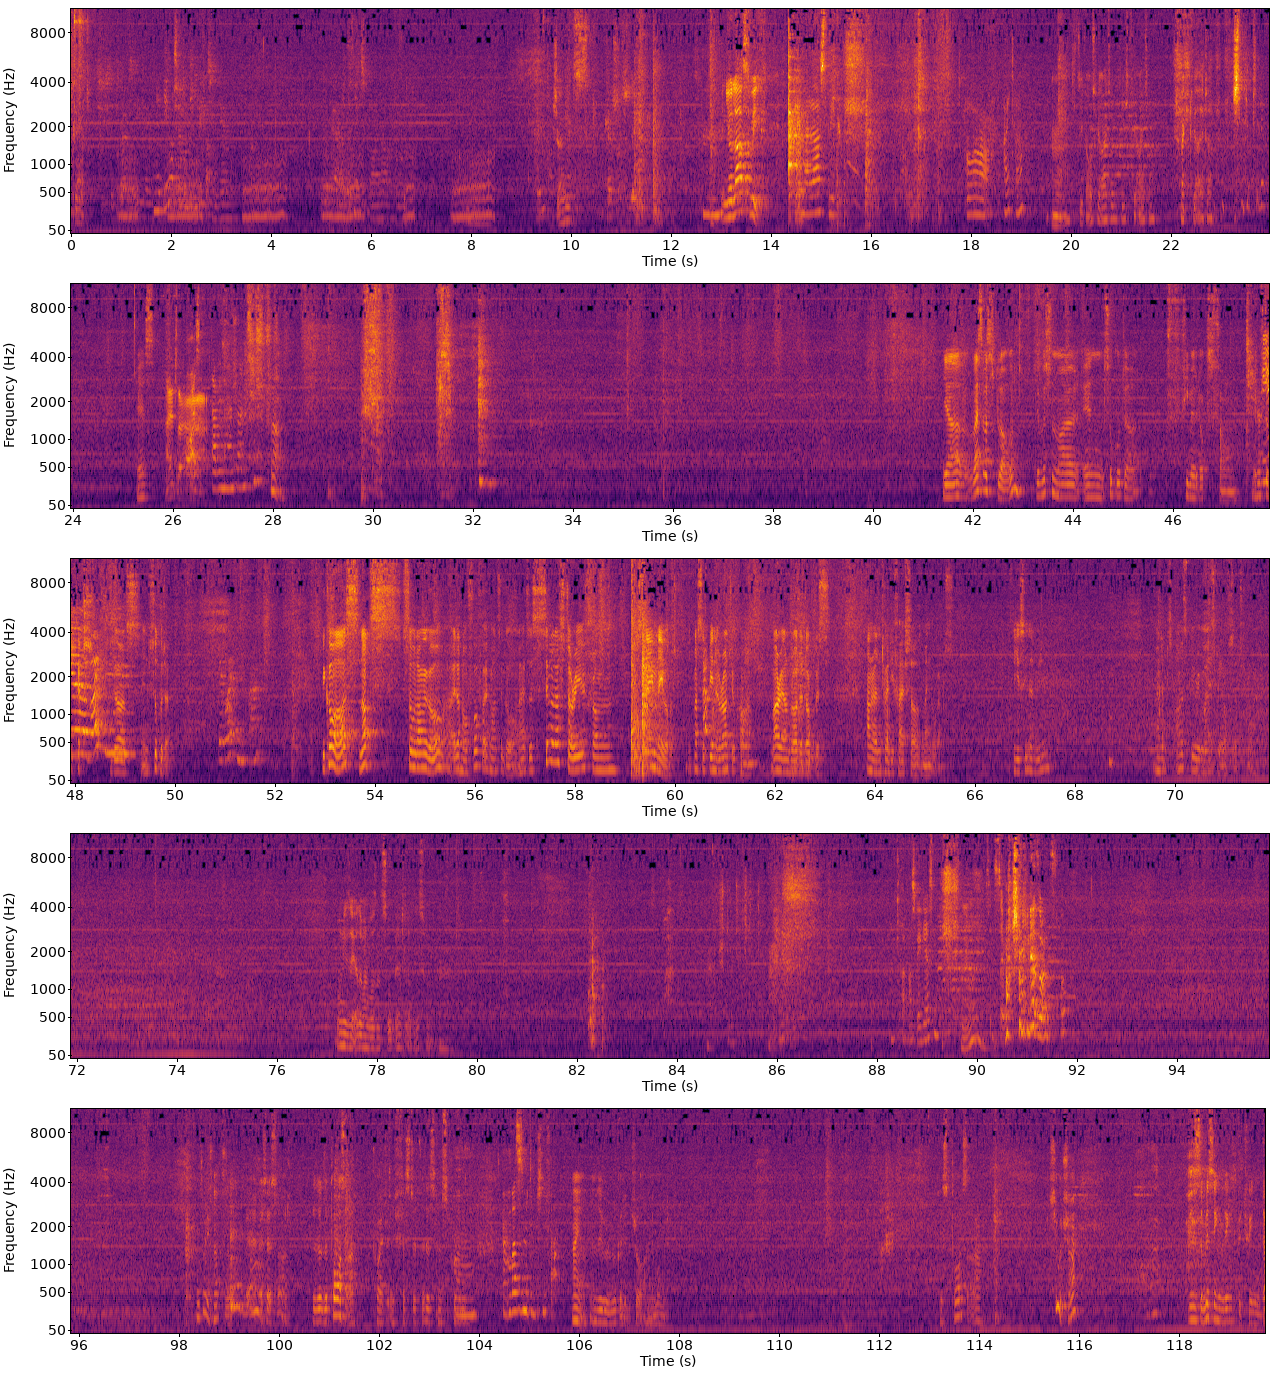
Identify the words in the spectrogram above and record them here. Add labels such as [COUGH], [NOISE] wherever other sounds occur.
Kiefer. Johnny's catch of today. In your last week. My last week. Oh, Eiter? Sieht aus wie Eiter, riecht wie Eiter, schmeckt wie Eiter. [LAUGHS] Schmeckt lecker. Yes. Eiter. Oh, darf ich mal anziehen? Klar. Ja, weißt du, was ich glaube? Wir müssen mal in Sukuta Female Dogs Farm. We have to Wir catch wollten- girls in Sukuta. Wir wollten fahren. Because not so long ago, I don't know, four or five months ago, I had a similar story from the same neighborhood. It must have been around your corner. Marion brought a dog with 125,000 mango worms. Did you see that video? And it honestly reminds me of that. Only the other one wasn't so bad like this one. Was gegessen. Hm? Sitzt immer schon wieder sonst. so. Actually, it's not so bad as I thought. The, the paws are quite infested with this this problem. Und was ist mit dem Kiefer? Ah yeah, and they will look at the jaw in a moment. His pores are huge, huh? This is the missing link between duck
